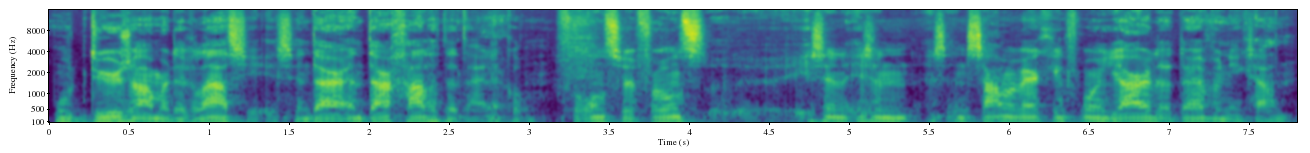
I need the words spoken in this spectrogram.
hoe duurzamer de relatie is. En daar, en daar gaat het uiteindelijk om. Voor ons, voor ons is, een, is, een, is een samenwerking voor een jaar, daar, daar hebben we niks aan.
